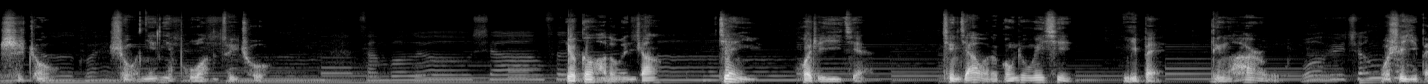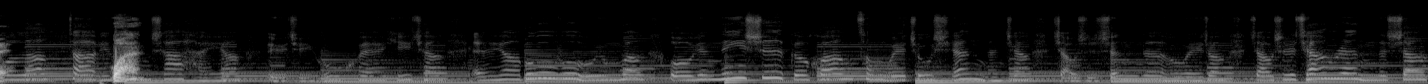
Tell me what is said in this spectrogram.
始终是我念念不忘的最初。有更好的文章、建议或者意见，请加我的公众微信：以北零二五。我是以北，晚安。我愿你是个谎，从未出现南墙，笑是神的伪装，笑是强忍的伤。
